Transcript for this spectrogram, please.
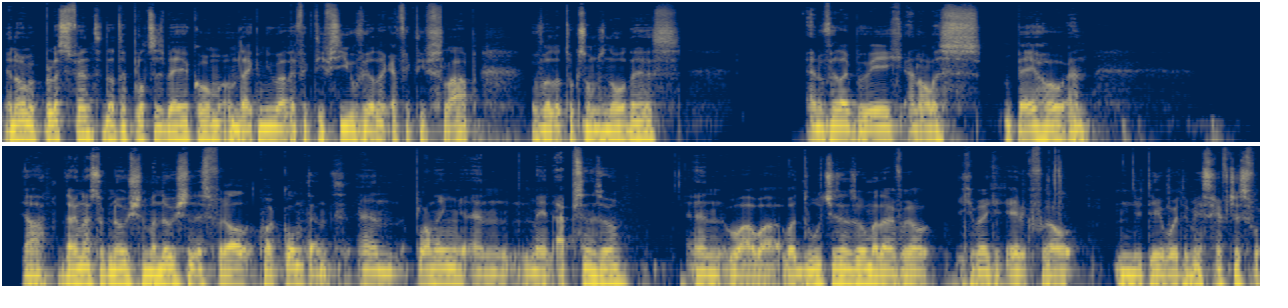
enorme plus vind dat er plots is bijgekomen, omdat ik nu wel effectief zie hoeveel dat ik effectief slaap, hoeveel dat ook soms nodig is, en hoeveel ik beweeg en alles bijhoud. En ja, daarnaast ook Notion. Maar Notion is vooral qua content en planning en mijn apps en zo. En wat, wat, wat doeltjes en zo, maar daar vooral gebruik ik eigenlijk vooral nu tegenwoordig mijn schriftjes voor.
